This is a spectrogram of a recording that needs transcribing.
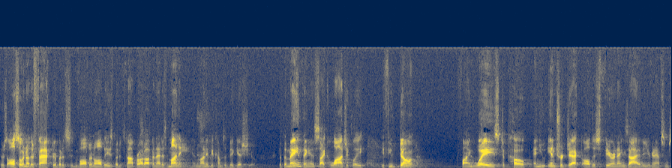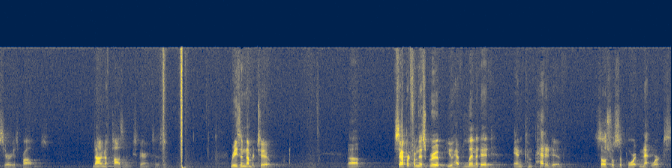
There's also another factor, but it's involved in all these, but it's not brought up, and that is money, and money becomes a big issue. But the main thing is psychologically, if you don't find ways to cope and you introject all this fear and anxiety, you're going to have some serious problems. Not enough positive experiences. Reason number two uh, separate from this group, you have limited and competitive social support networks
